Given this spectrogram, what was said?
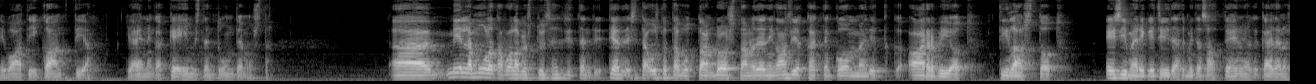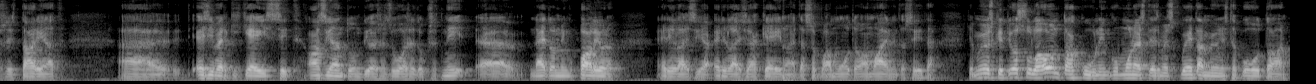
Eli vaatii kanttia ja ennen kaikkea ihmisten tuntemusta. Ää, millä muulla tavalla pystyy sitten sitä uskottavuuttaan nostamaan? No tietenkin asiakkaiden kommentit, arviot, tilastot, esimerkit siitä, että mitä sä oot tehnyt, ja käytännössä siis tarinat. ää, esimerkkikeissit, asiantuntijoiden suositukset, niin ää, näitä on niin paljon erilaisia, erilaisia keinoja, tässä on vaan muutama maininta siitä. Ja myöskin, että jos sulla on takuu, niin kuin monesti esimerkiksi kun etämyynnistä puhutaan,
